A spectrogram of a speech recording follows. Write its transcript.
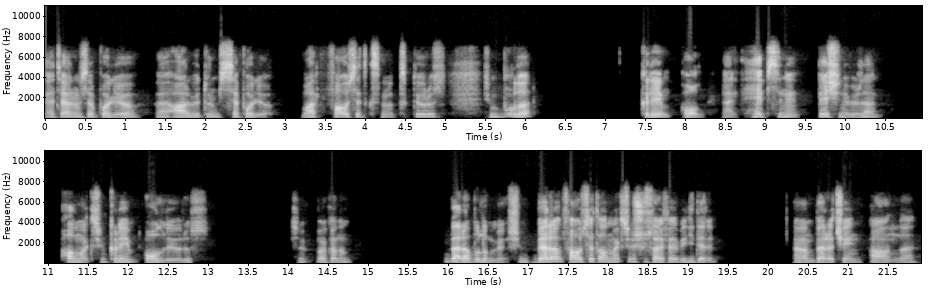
Ethereum Sepolio ve Arbitrum Sepolio var. Faucet kısmına tıklıyoruz. Şimdi burada claim all yani hepsini 5'ini birden almak için claim all diyoruz. Şimdi bakalım Bera bulunmuyor. Şimdi Bera Faucet almak için şu sayfaya bir gidelim. Hemen Bera Chain ağında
